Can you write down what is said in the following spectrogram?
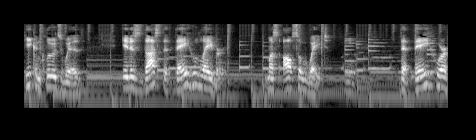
he concludes with, It is thus that they who labor must also wait that they who are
